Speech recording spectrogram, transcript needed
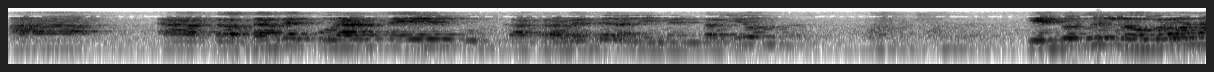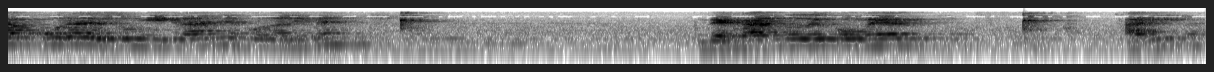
a, tratar de curarse él a través de la alimentación. Y entonces logró la cura de su migraña con alimentos, dejando de comer harinas.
